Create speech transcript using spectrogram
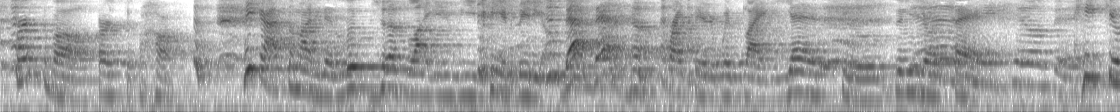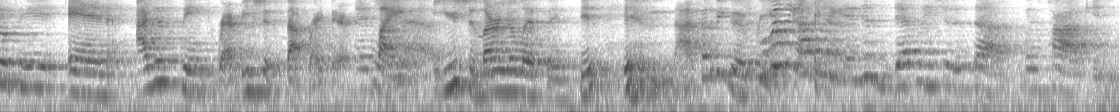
first of all, first of all, he got somebody that looked just like Eazy in the video. That that enough right there was like, yes, Cube, do your thing. Yes, he killed it. He killed it, and I just think rap beef should stop right there. It like should. you should learn your lesson. This is not gonna be good for you. really, I feel like it just definitely should have stopped with Pac and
